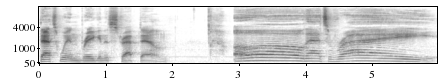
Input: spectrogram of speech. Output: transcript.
that's when Regan is strapped down. Oh, that's right.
